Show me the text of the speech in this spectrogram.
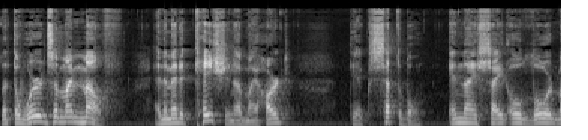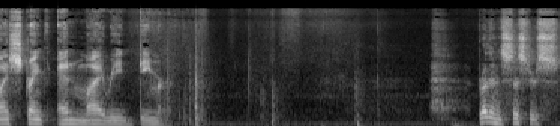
Let the words of my mouth and the meditation of my heart be acceptable in thy sight, O Lord, my strength and my redeemer. Brothers and sisters,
